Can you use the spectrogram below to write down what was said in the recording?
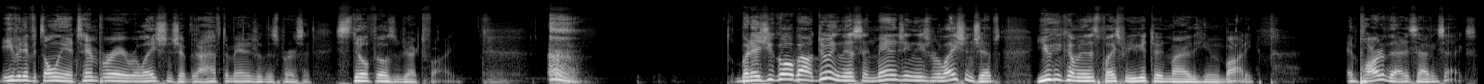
even if it's only a temporary relationship that I have to manage with this person, still feels objectifying. but as you go about doing this and managing these relationships, you can come into this place where you get to admire the human body. And part of that is having sex.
